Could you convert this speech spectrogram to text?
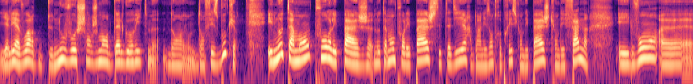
y allait avoir de nouveaux changements d'algorithme dans, Facebook et notamment pour les pages, notamment pour les pages, c'est-à-dire ben, les entreprises qui ont des pages, qui ont des fans, et ils vont, euh,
